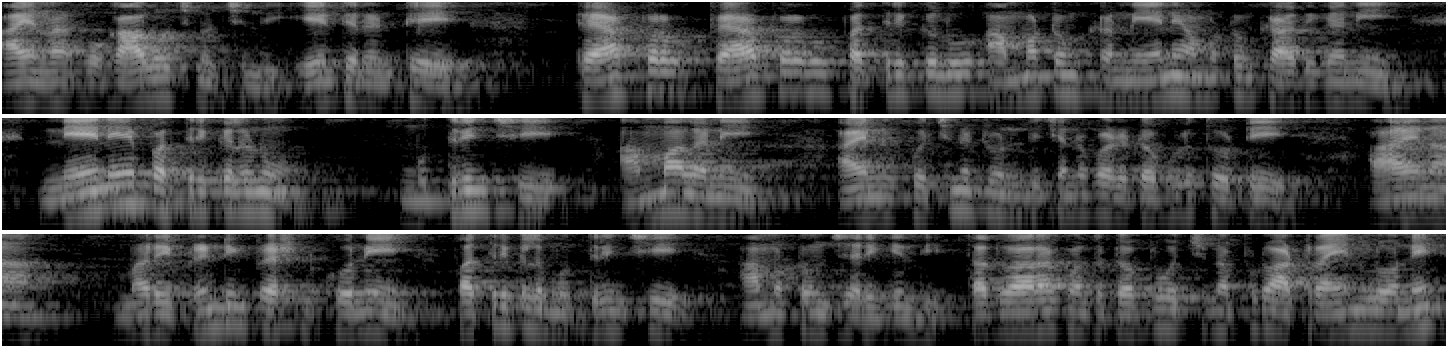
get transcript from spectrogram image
ఆయన ఒక ఆలోచన వచ్చింది. ఏంటంటే పేపర్ పేపర్ పత్రికలు అమ్మటం నేనే అమ్మటం కాదు కానీ నేనే పత్రికలను ముద్రించి అమ్మాలని ఆయనకు వచ్చినటువంటి చిన్నపాటి డబ్బులతోటి ఆయన మరి ప్రింటింగ్ ప్రెస్ను కొని పత్రికలు ముద్రించి అమ్మటం జరిగింది. తద్వారా కొంత డబ్బు వచ్చినప్పుడు ఆ ట్రైన్లోనే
